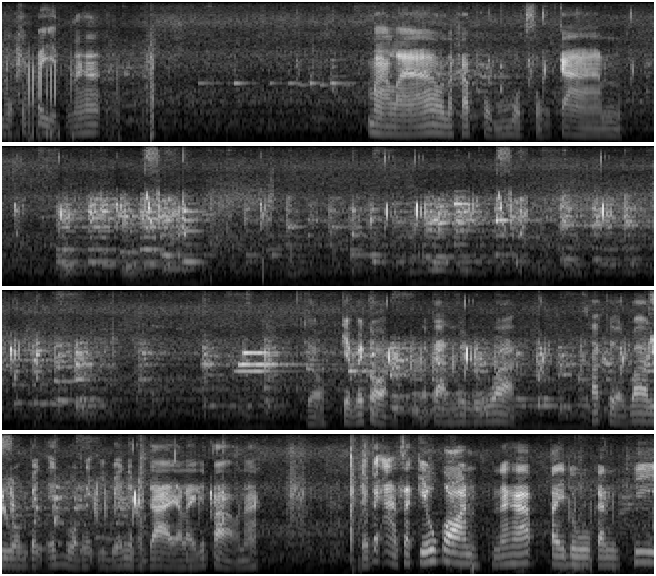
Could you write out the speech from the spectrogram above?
หมวกสปีดนะฮะ มาแล้วนะครับผมหมวกสงการ เดี๋ยวเก็บไว้ก่อนแล้วกันไม่รู้ว่า ถ้าเกิดว่ารวมเป็น S บวกในอีเวนต์เนี่ยมันได้อะไรหรือเปล่านะ เดี๋ยวไปอ่านสกิลก่อนนะครับ ไปดูกันที่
